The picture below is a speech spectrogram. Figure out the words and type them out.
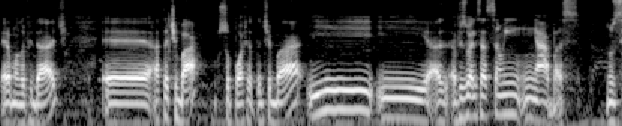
era uma novidade, é, a Touch Bar, o suporte da Touch Bar e, e a, a, visualização em, em abas nos,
